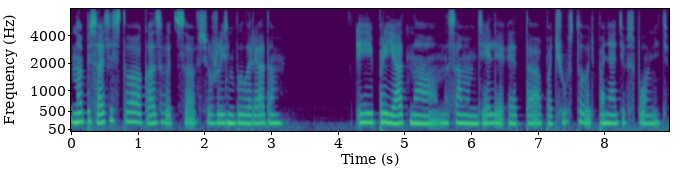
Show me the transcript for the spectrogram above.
но писательство, оказывается, всю жизнь было рядом. И приятно на самом деле это почувствовать, понять и вспомнить.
